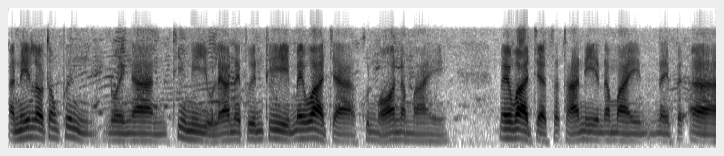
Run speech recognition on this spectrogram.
อันนี้เราต้องพึ่งหน่วยงานที่มีอยู่แล้วในพื้นที่ไม่ว่าจะคุณหมออนามัย ไม่ว่าจะสถานีอนามัยในเอ่อ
